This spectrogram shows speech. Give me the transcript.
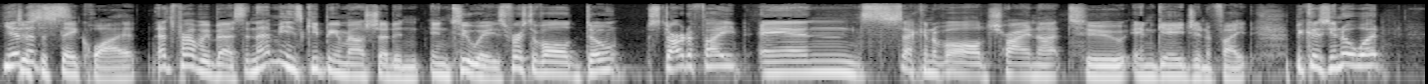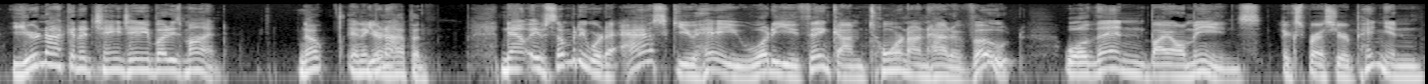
Yeah, just to stay quiet. That's probably best. And that means keeping your mouth shut in, in two ways. First of all, don't start a fight. And second of all, try not to engage in a fight. Because you know what? You're not going to change anybody's mind. Nope. And it can happen. Now, if somebody were to ask you, hey, what do you think? I'm torn on how to vote. Well, then by all means, express your opinion.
